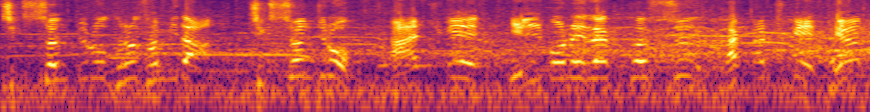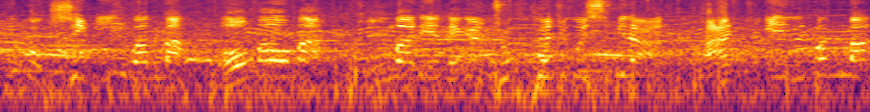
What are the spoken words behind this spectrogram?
직선주로 들어섭니다. 직선주로 안쪽에 일본의 랩톱스, 바깥쪽에 대한민국 12번마 어마어마 두 마리의 대결 좁혀지고 있습니다. 안쪽에 1번 마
